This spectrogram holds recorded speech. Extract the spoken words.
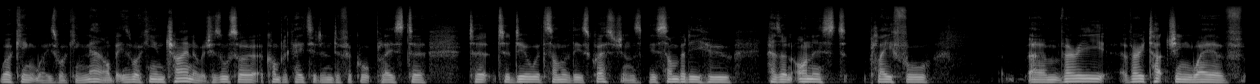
working. Well, he's working now, but he's working in China, which is also a complicated and difficult place to to, to deal with some of these questions. He's somebody who has an honest, playful, um, very very touching way of,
